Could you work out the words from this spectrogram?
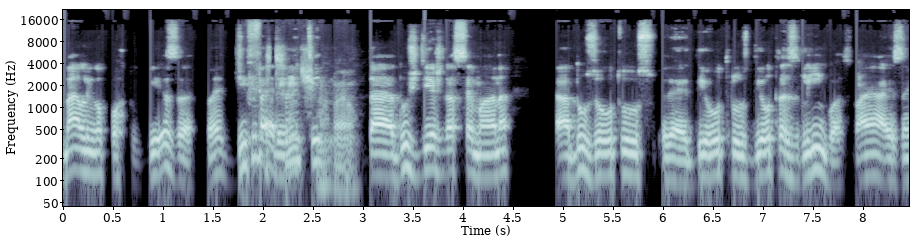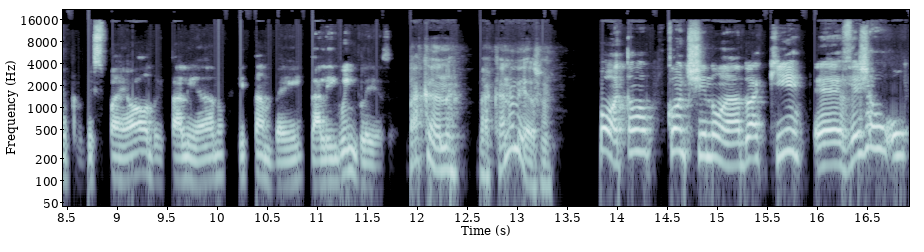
na língua portuguesa é diferente da, dos dias da semana dos outros, é, de outros, de outras línguas, né? exemplo do espanhol, do italiano e também da língua inglesa. Bacana, bacana mesmo. Bom, então, continuando aqui, é, veja o, o,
